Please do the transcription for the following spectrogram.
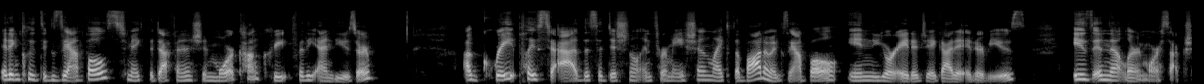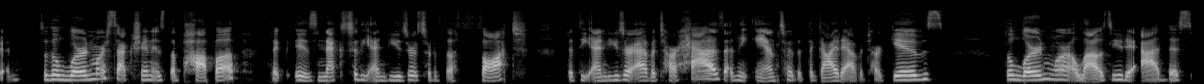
It includes examples to make the definition more concrete for the end user. A great place to add this additional information, like the bottom example in your A to J guided interviews, is in that Learn More section. So the Learn More section is the pop up that is next to the end user, it's sort of the thought that the end user avatar has and the answer that the guide avatar gives. The Learn More allows you to add this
